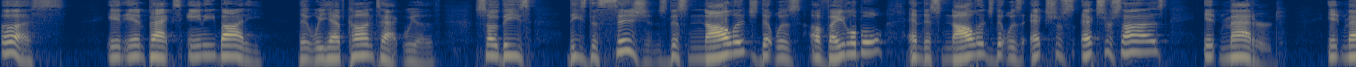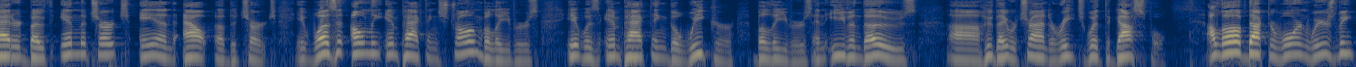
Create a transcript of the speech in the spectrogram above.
us, it impacts anybody that we have contact with. So these these decisions, this knowledge that was available and this knowledge that was exercised, it mattered. It mattered both in the church and out of the church. It wasn't only impacting strong believers, it was impacting the weaker believers and even those uh, who they were trying to reach with the gospel. I love Dr. Warren Wiersbe,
